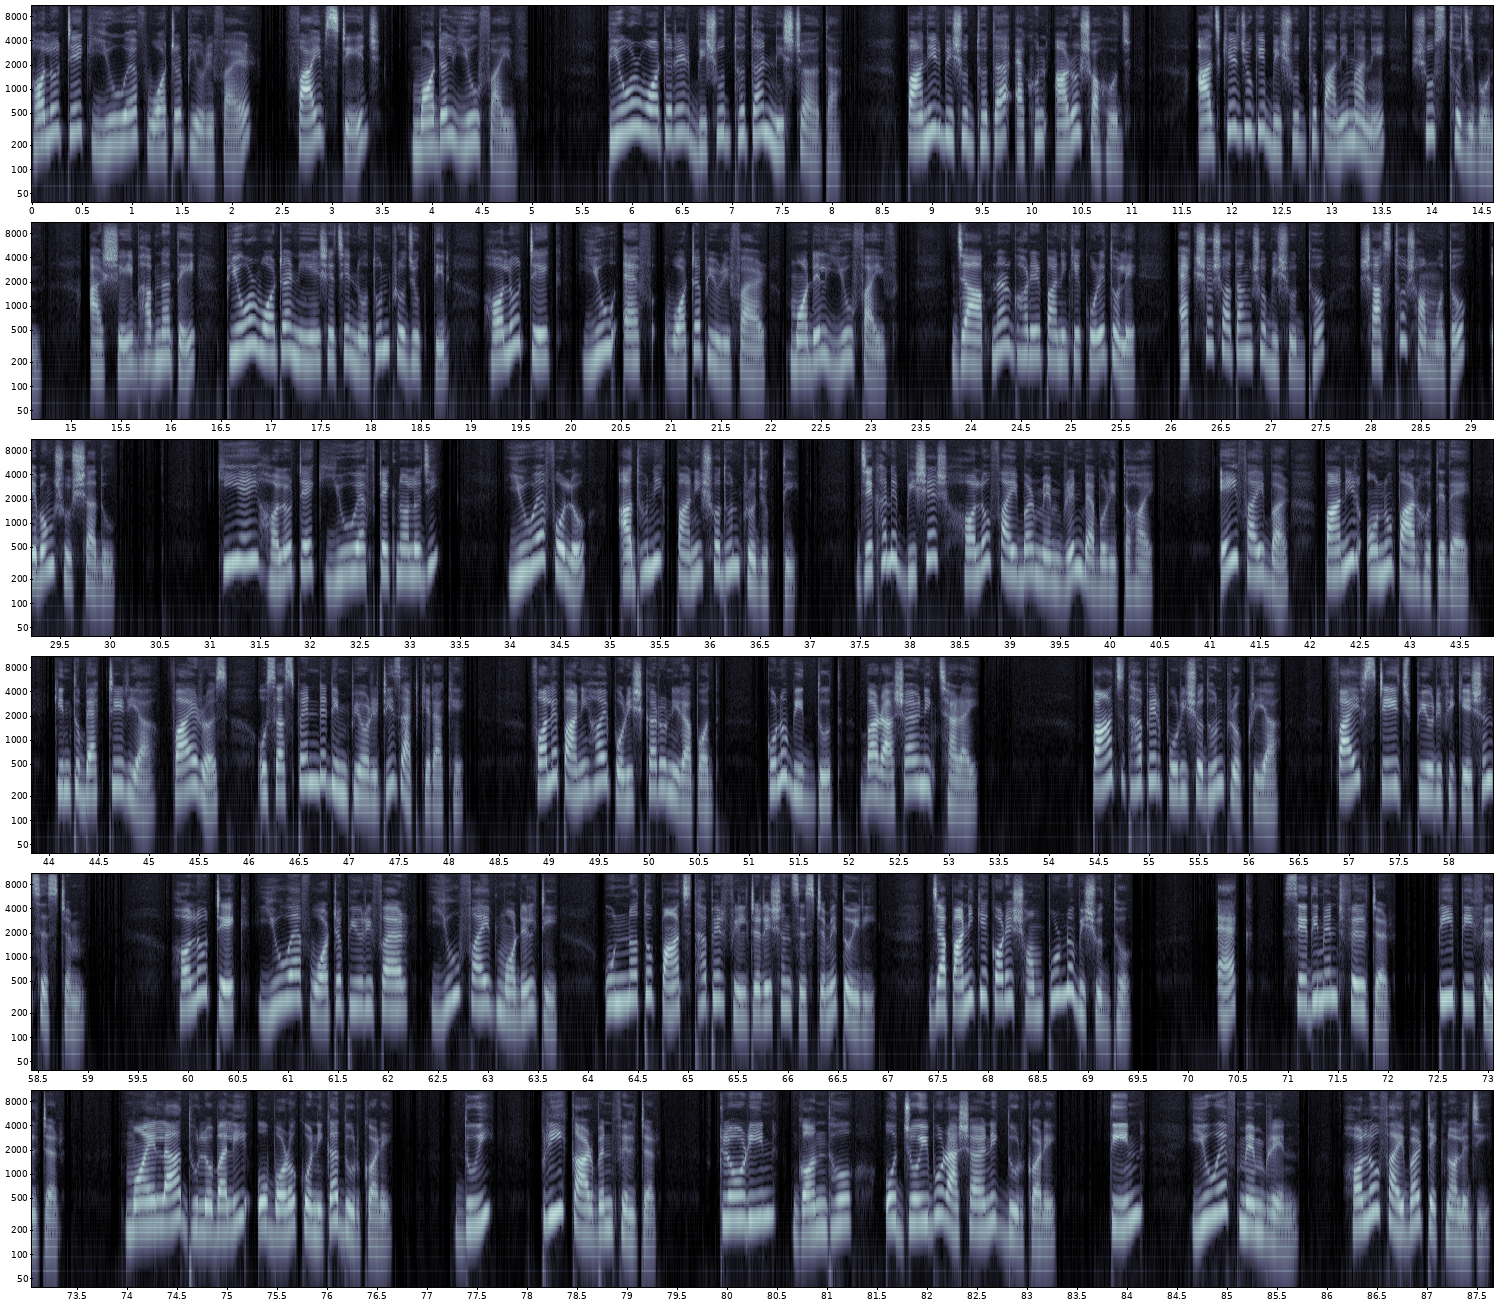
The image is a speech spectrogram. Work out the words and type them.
Holotech UF water purifier five stage model U five. Pure ওয়াটারের বিশুদ্ধতার নিশ্চয়তা। পানির বিশুদ্ধতা এখন আরও সহজ। আজকের যুগে বিশুদ্ধ পানি মানে সুস্থ জীবন। আর সেই ভাবনাতেই পিওর ওয়াটার নিয়ে এসেছে নতুন প্রযুক্তির Holotech UF water purifier model U five, যা আপনার ঘরের পানিকে করে তোলে একশো শতাংশ বিশুদ্ধ, স্বাস্থ্যসম্মত এবং সুস্বাদু। কি এই হলোটেক ইউএফ টেকনোলজি? ইউএফ হল আধুনিক পানি শোধন প্রযুক্তি, যেখানে বিশেষ হলো ফাইবার মেমব্রেন ব্যবহৃত হয়। এই ফাইবার পানির অণু পার হতে দেয়, কিন্তু ব্যাকটেরিয়া, ভাইরাস ও সাসপেন্ডেড ইম্পিওরিটিজ আটকে রাখে। ফলে পানি হয় পরিষ্কার ও নিরাপদ, কোনো বিদ্যুৎ বা রাসায়নিক ছাড়াই। পাঁচ ধাপের পরিশোধন প্রক্রিয়া five stage purification system Holotech UF water purifier U five মডেলটি উন্নত পাঁচ ধাপের ফিল্টারেশন সিস্টেমে তৈরি, যা পানিকে করে সম্পূর্ণ বিশুদ্ধ। এক সেদিমেন্ট ফিল্টার পিপি ফিল্টার, ময়লা, ধুলোবালি ও বড় কণিকা দূর করে। দুই প্রি কার্বন ফিল্টার, ক্লোরিন, গন্ধ ও জৈব রাসায়নিক দূর করে। তিন UF membrane, hollow fibre technology.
